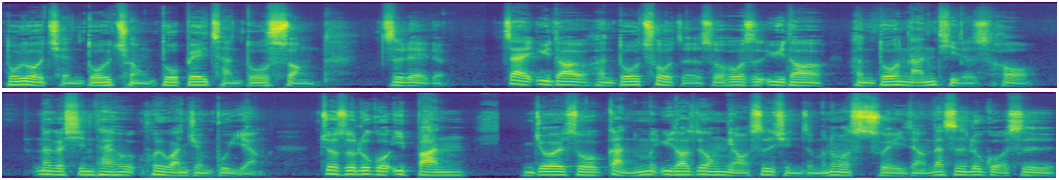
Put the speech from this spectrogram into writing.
多有钱多穷多悲惨多爽之类的。在遇到很多挫折的时候，或是遇到很多难题的时候，那个心态会会完全不一样。就是，如果一般你就会说，干，怎么遇到这种鸟事情，怎么那么衰这样？但是如果是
